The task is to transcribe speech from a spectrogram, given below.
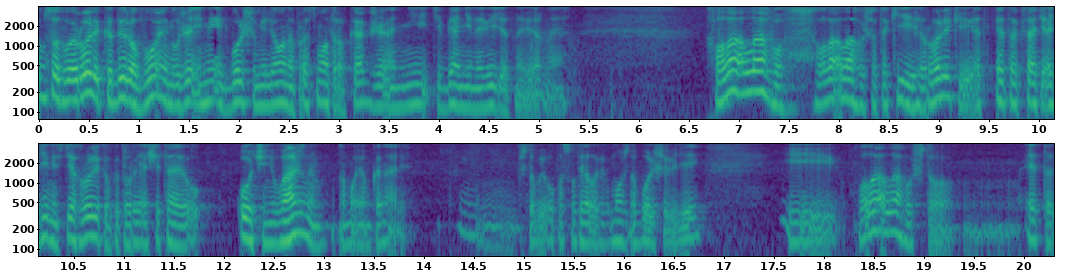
Тумсо, твой ролик «Кадыров воин» уже имеет больше миллиона просмотров. Как же они тебя ненавидят, наверное. Хвала Аллаху, хвала Аллаху, что такие ролики, это, это, кстати, один из тех роликов, которые я считаю очень важным на моем канале, чтобы его посмотрело как можно больше людей. И хвала Аллаху, что это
